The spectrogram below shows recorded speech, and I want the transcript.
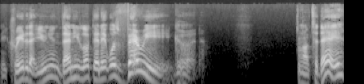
he created that union, then he looked and it was very good. Now, today,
